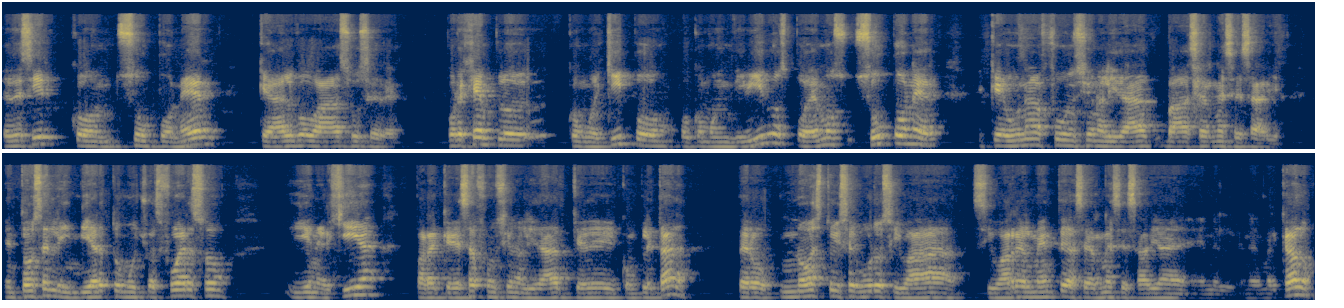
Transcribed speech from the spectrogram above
es decir, con suponer que algo va a suceder. Por ejemplo, como equipo o como individuos podemos suponer que una funcionalidad va a ser necesaria. Entonces le invierto mucho esfuerzo y energía para que esa funcionalidad quede completada, pero no estoy seguro si va, si va realmente a ser necesaria en el, mercado.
